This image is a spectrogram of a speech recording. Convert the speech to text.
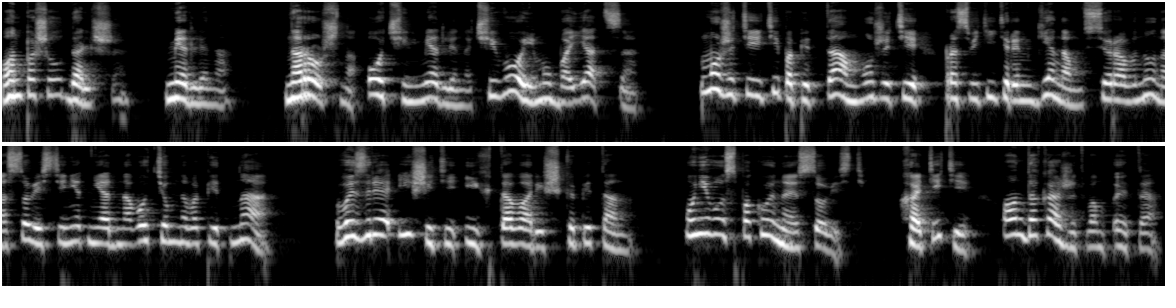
Он пошел дальше, медленно. Нарочно, очень медленно. Чего ему бояться? Можете идти по пятам, можете просветить рентгеном, все равно на совести нет ни одного темного пятна. Вы зря ищете их, товарищ капитан. У него спокойная совесть. Хотите, он докажет вам это.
